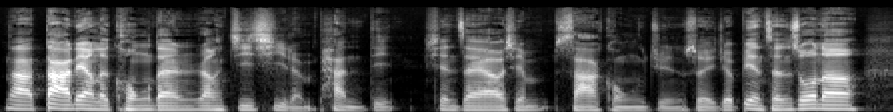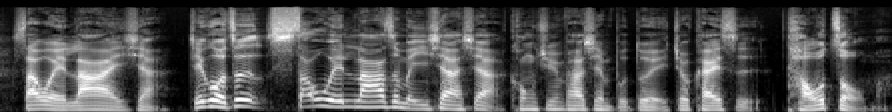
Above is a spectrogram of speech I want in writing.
那大量的空单让机器人判定现在要先杀空军，所以就变成说呢，稍微拉一下，结果这稍微拉这么一下下，空军发现不对，就开始逃走嘛，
